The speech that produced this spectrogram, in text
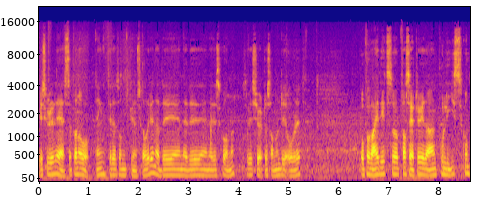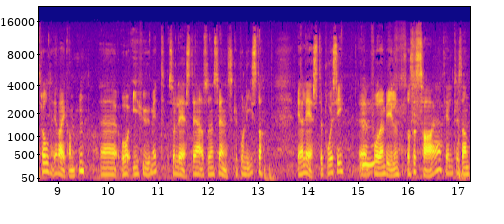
Vi skulle lese på en åpning til et sånt kunstgalleri nede i, nede, nede i Skåne. Så vi kjørte sammen over dit. Og på vei dit så passerte vi da en poliskontroll i veikanten. Eh, og i huet mitt så leste jeg altså den svenske polis, da. Jeg leste poesi eh, Mhm. på den bilen. Og så sa jeg til Tristan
